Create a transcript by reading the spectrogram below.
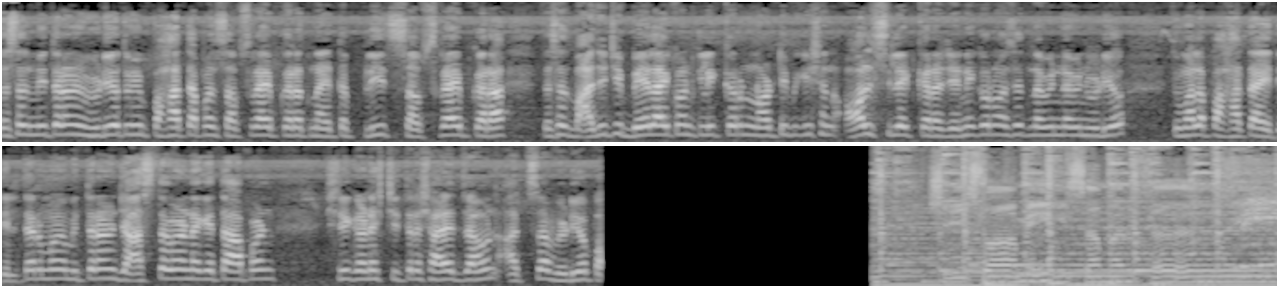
तसंच मित्रांनो व्हिडिओ तुम्ही पाहता पण सबस्क्राईब करत नाही तर प्लीज सबस्क्राईब करा. तसंच बाजूची बेल आयकॉन क्लिक करून नोटिफिकेशन ऑल सिलेक्ट करा जेणेकरून असेच नवीन नवीन व्हिडिओ तुम्हाला पाहता येतील. तर मग मित्रांनो जास्त वेळ न घेता आपण श्री गणेश चित्रशाळेत जाऊन आजचा व्हिडिओ पाहू. श्री स्वामी समर्थ.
